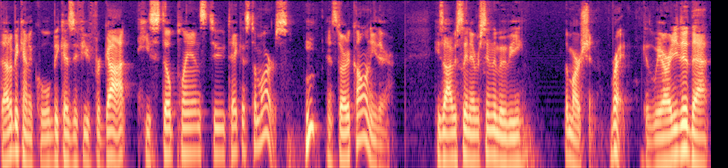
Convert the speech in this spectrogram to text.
That'll be kind of cool because if you forgot, he still plans to take us to Mars Hmm. and start a colony there. He's obviously never seen the movie The Martian Right. because we already did that.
